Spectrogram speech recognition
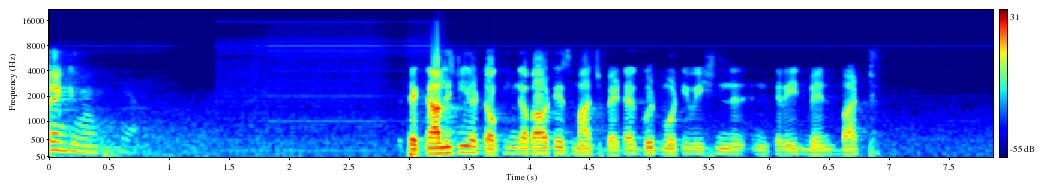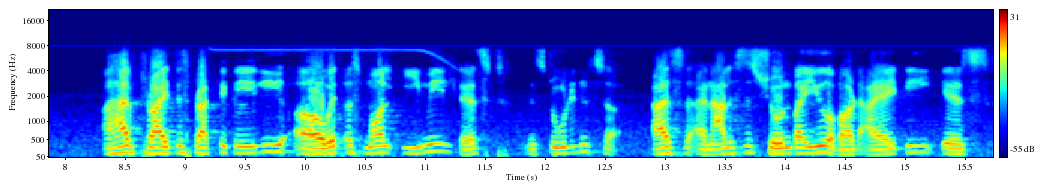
Thank you, ma'am. technology you're talking about is much better, good motivation and encouragement, but I have tried this practically uh, with a small email test. The students, uh, as the analysis shown by you about IIT is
